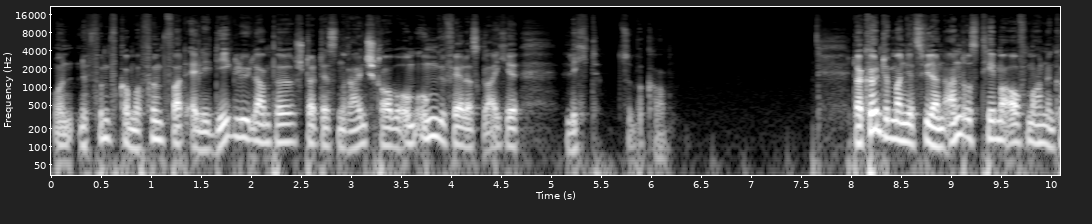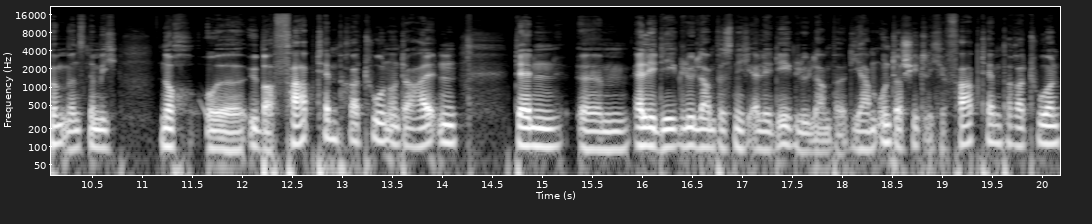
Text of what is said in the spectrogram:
und eine 5,5 Watt LED-Glühlampe stattdessen reinschraube, um ungefähr das gleiche Licht zu bekommen. Da könnte man jetzt wieder ein anderes Thema aufmachen, dann könnten wir uns nämlich noch äh, über Farbtemperaturen unterhalten, denn ähm, LED-Glühlampe ist nicht LED-Glühlampe. Die haben unterschiedliche Farbtemperaturen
